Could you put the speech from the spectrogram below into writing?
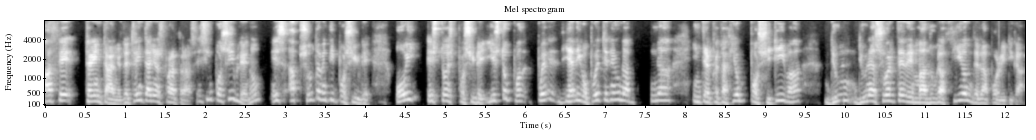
hace 30 años, de 30 años para atrás. Es imposible, ¿no? Es absolutamente imposible. Hoy esto es posible. Y esto puede, ya digo, puede tener una, una interpretación positiva de, un, de, una suerte de maduración de la política.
